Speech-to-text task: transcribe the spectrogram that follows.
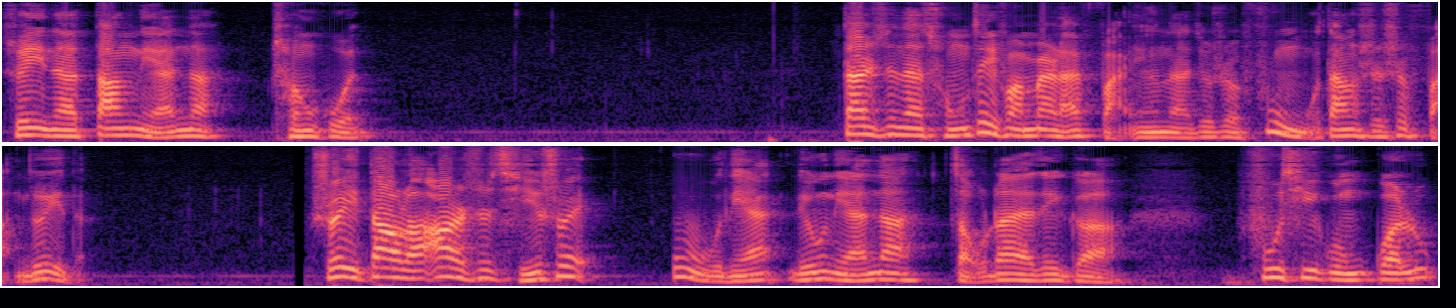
所以呢，当年呢成婚，但是呢，从这方面来反映呢，就是父母当时是反对的。所以到了二十七岁戊午年流年呢，走在这个夫妻宫官禄，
